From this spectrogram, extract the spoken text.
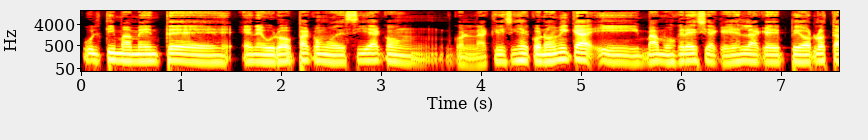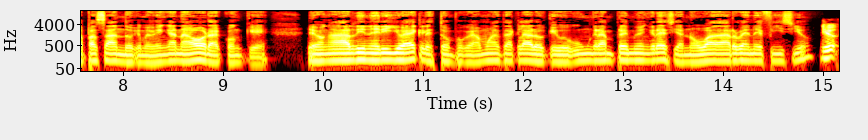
últimamente en Europa, como decía, con, con, la crisis económica y vamos, Grecia, que es la que peor lo está pasando, que me vengan ahora con que le van a dar dinerillo a Eccleston, porque vamos a estar claro que un gran premio en Grecia no va a dar beneficio. Yo,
